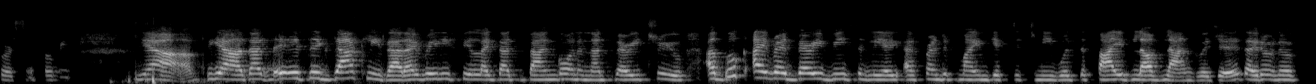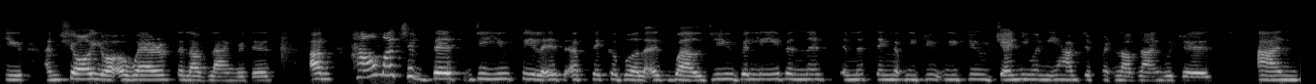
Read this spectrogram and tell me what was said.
person for me. Yeah yeah that it's exactly that. I really feel like that's bang on and that's very true. A book i read very recently a, a, friend of mine gifted to me was the five love languages. I don't know if you i'm sure you're aware of the love languages um how much of this do you feel is applicable as well? Do you believe in this in this thing that we do we do genuinely have different love languages and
